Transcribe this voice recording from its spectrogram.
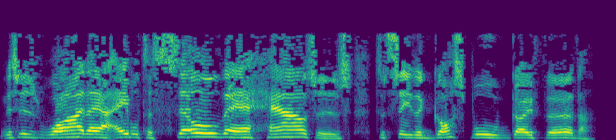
This is why they are able to sell their houses to see the gospel go further.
